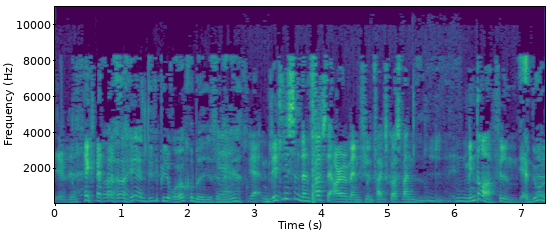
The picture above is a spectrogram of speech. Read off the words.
jeg ved ikke, hvad der her er en lille bitte røverkomedie, simpelthen. Ja, ja, men lidt ligesom den første Iron Man film faktisk også var en, en mindre film. Ja, nu,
